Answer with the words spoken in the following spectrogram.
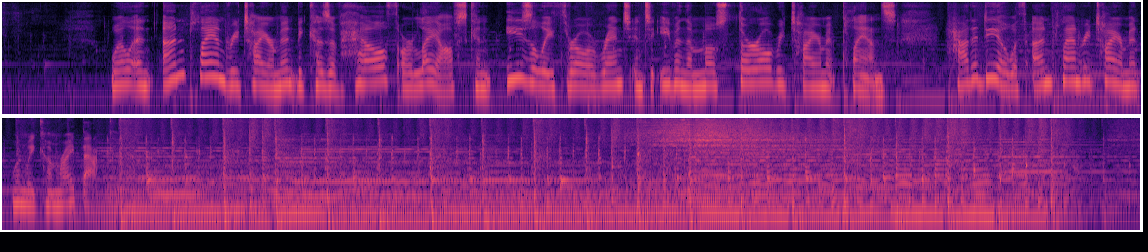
Well, an unplanned retirement because of health or layoffs can easily throw a wrench into even the most thorough retirement plans. How to deal with unplanned retirement when we come right back.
